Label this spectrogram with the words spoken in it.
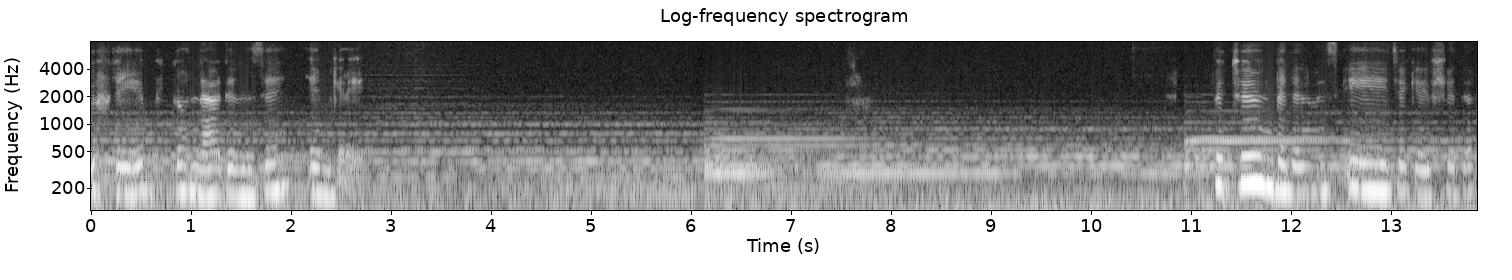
üfleyip gönderdiğinizi imgeleyin. Bütün bedenimiz iyice gevşedi.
